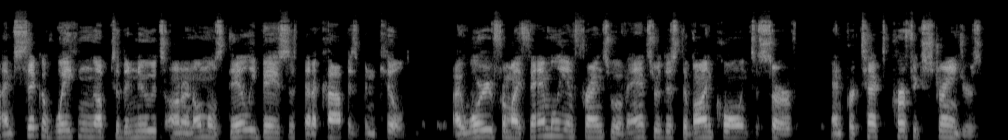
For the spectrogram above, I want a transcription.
I'm sick of waking up to the news on an almost daily basis that a cop has been killed. I worry for my family and friends who have answered this divine calling to serve and protect perfect strangers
